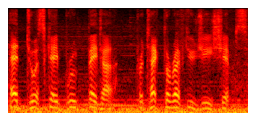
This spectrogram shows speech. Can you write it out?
Head to escape route Beta. Protect the refugee ships.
